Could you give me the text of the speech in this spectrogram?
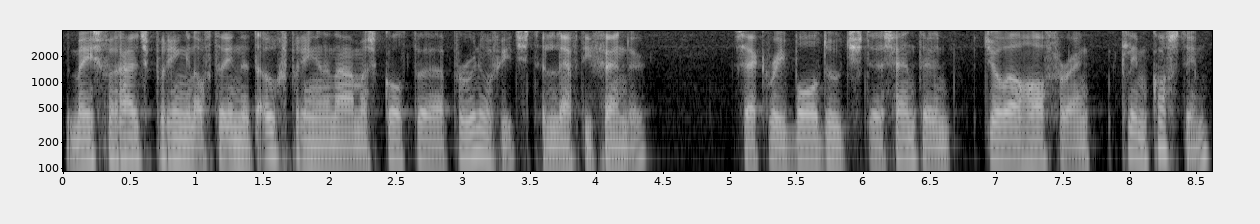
De meest vooruitspringende, of de in het oog springende namen Scott uh, Perunovic, de left defender. Zachary Balduch, de center. Joel Hoffer en Klim Kostin.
